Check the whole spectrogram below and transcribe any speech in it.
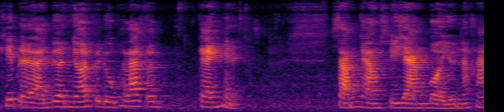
คลิปหลาย ๆ เดือนย้อนไปดูพระราชแกงเห็ดสามอย่างสี่อย่างบ่อยอยู่นะคะ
